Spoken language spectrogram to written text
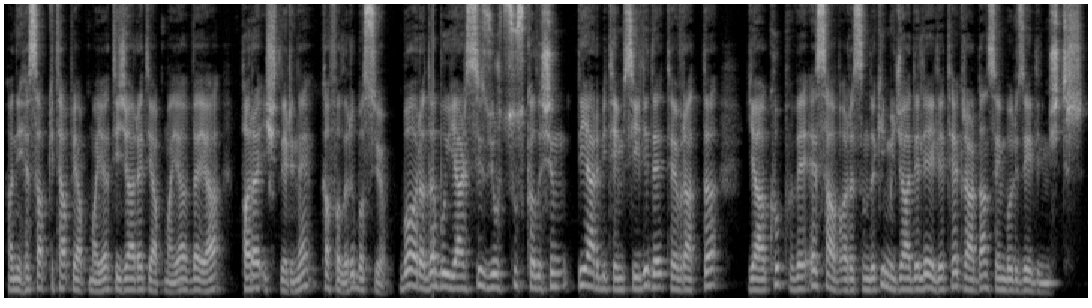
hani hesap kitap yapmaya, ticaret yapmaya veya para işlerine kafaları basıyor. Bu arada bu yersiz yurtsuz kalışın diğer bir temsili de Tevrat'ta Yakup ve Esav arasındaki mücadeleyle tekrardan sembolize edilmiştir.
